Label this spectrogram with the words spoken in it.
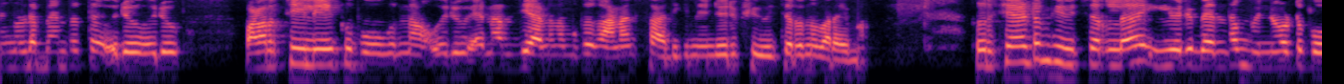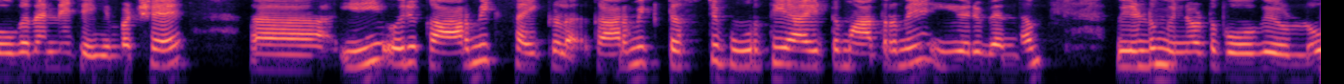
നിങ്ങളുടെ ബന്ധത്തെ ഒരു ഒരു വളർച്ചയിലേക്ക് പോകുന്ന ഒരു എനർജിയാണ് നമുക്ക് കാണാൻ സാധിക്കുന്നത്. ഇതിന്റെ ഒരു ഫ്യൂച്ചർ എന്ന് പറയുമ്പോൾ തീർച്ചയായിട്ടും ഫ്യൂച്ചറിൽ ഈ ഒരു ബന്ധം മുന്നോട്ട് പോവുക തന്നെ ചെയ്യും. പക്ഷേ ഈ ഒരു കാർമിക് സൈക്കിൾ കാർമിക് ടെസ്റ്റ് പൂർത്തിയായിട്ട് മാത്രമേ ഈ ഒരു ബന്ധം വീണ്ടും മുന്നോട്ട് പോവുകയുള്ളൂ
